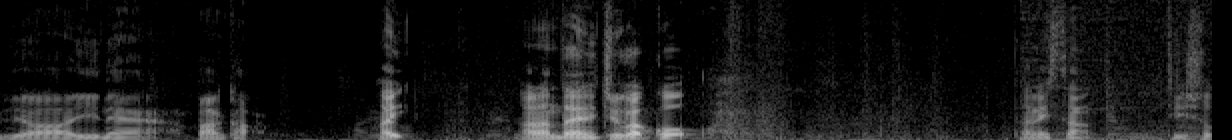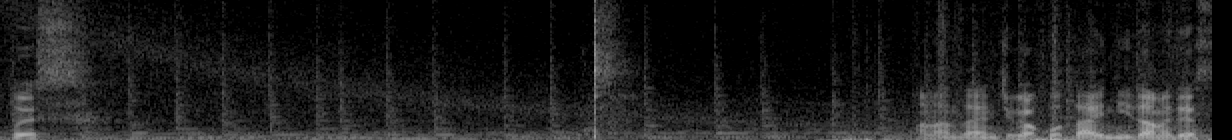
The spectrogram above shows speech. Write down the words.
ー。いやーいいね。バンカー。はいアナン第二中学校。谷さんティーショットです。アナン第二中学校第2打目です。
